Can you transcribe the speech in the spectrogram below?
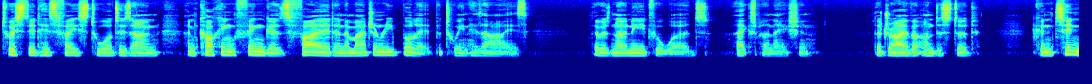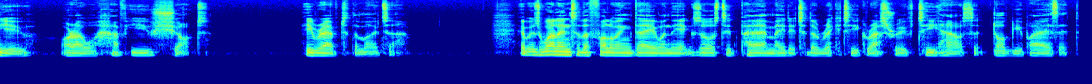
twisted his face towards his own, and cocking fingers fired an imaginary bullet between his eyes. There was no need for words, explanation. The driver understood. Continue, or I will have you shot. He revved the motor. It was well into the following day when the exhausted pair made it to the rickety grass roofed tea house at Dogubayazit,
